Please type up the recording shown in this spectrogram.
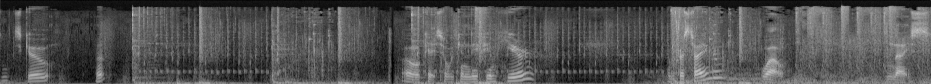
Let's go. Huh? Oh, okay, so we can leave him here. And press triangle? Wow. Nice.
